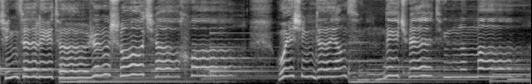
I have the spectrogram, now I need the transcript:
镜子里的人说假话，违心的样子你决定了吗？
